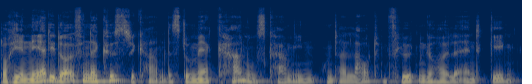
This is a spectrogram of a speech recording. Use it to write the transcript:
Doch je näher die Dolphin der Küste kam, desto mehr Kanus kamen ihnen unter lautem Flötengeheule entgegen.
